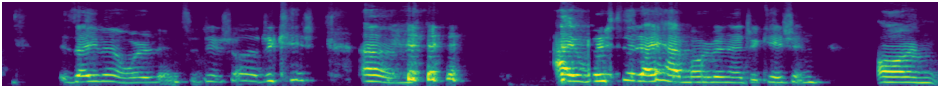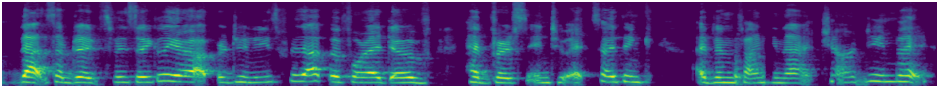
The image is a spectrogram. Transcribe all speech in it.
Is that even a word? Institutional education. Um, I wish that I had more of an education on that subject specifically or opportunities for that before I dove headfirst into it. So I think I've been finding that challenging, but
